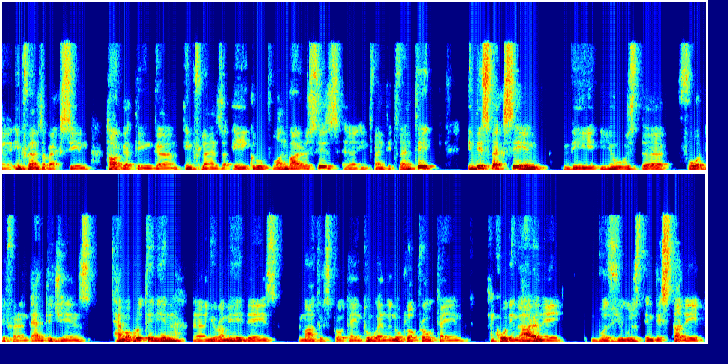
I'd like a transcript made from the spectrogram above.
uh, influenza vaccine targeting um, influenza A group one viruses in 2020. In this vaccine, we used four different antigens: hemagglutinin, neuraminidase, matrix protein 2, and the nucleoprotein encoding RNA was used in this study,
